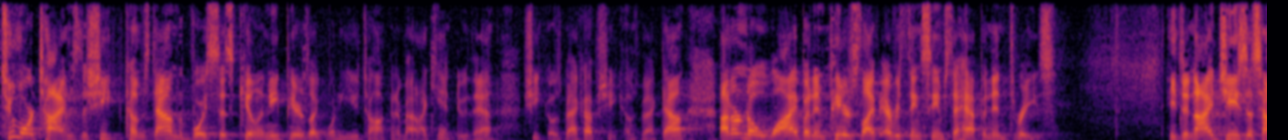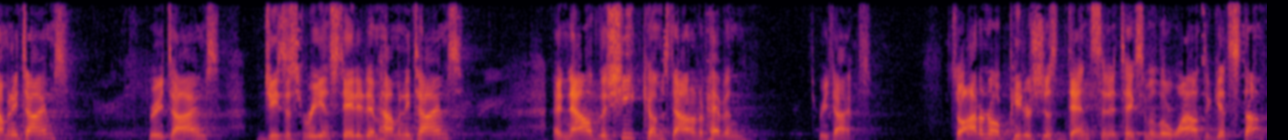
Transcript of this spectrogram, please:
Two more times the sheet comes down. The voice says, kill and eat. Peter's like, what are you talking about? I can't do that. Sheet goes back up, sheet comes back down. I don't know why, but in Peter's life, everything seems to happen in threes. He denied Jesus how many times? Three times. Jesus reinstated him how many times? And now the sheet comes down out of heaven three times. So I don't know if Peter's just dense and it takes him a little while to get stuff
